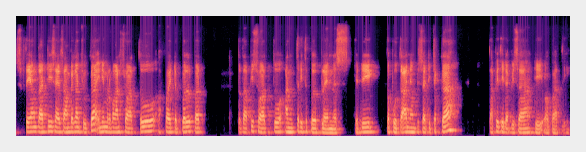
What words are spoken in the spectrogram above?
seperti yang tadi saya sampaikan juga ini merupakan suatu avoidable but tetapi suatu untreatable blindness. Jadi kebutaan yang bisa dicegah tapi tidak bisa diobati.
